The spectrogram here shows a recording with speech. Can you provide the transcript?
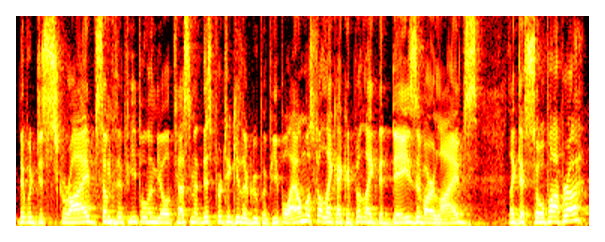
that would describe some of the people in the Old Testament, this particular group of people, I almost felt like I could put like the days of our lives, like the soap opera.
